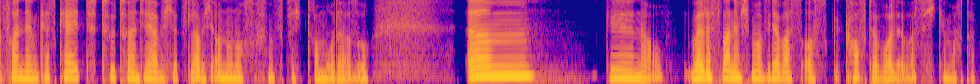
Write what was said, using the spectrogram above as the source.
Von dem Cascade 220 habe ich jetzt, glaube ich, auch nur noch so 50 Gramm oder so. Ähm, genau weil das war nämlich mal wieder was aus gekaufter Wolle, was ich gemacht habe.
